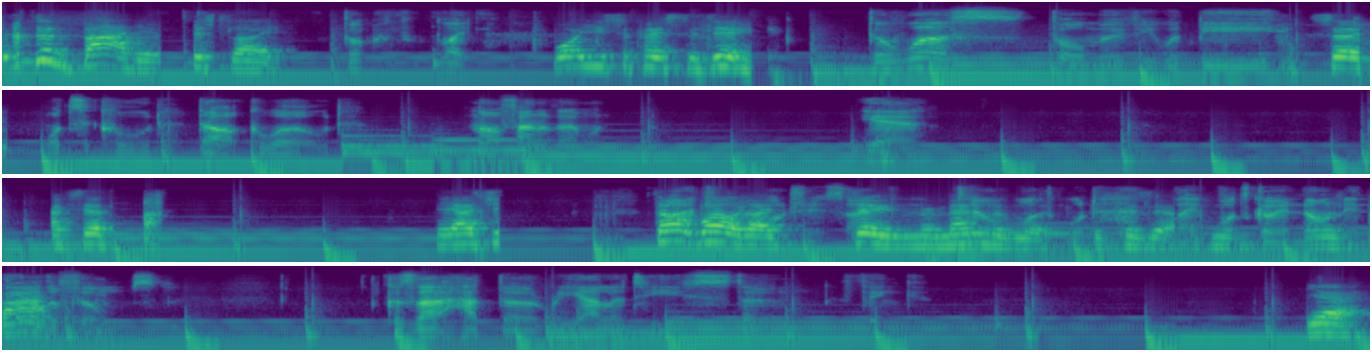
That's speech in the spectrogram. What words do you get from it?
It wasn't bad. It was just like, The- like what are you supposed to do? the worst Thor movie would be So what's it called? Dark World. Not a fan of that one. Yeah. I've said that. Just Dark I World. I it, so don't remember what, what because it, like what's going on in bad. the other films. Because that had the reality stone thing. Yeah.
